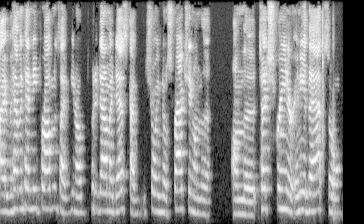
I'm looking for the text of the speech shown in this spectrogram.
I haven't had any problems. I've, you know, put it down on my desk. I'm showing no scratching on the on the touch screen or any of that. So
